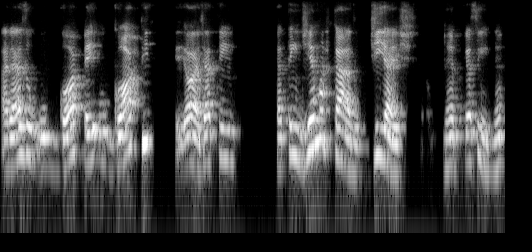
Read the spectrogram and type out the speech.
aliás, o, o golpe, o golpe, ó, já tem já tem dia marcado, dias, né? Porque assim, né?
